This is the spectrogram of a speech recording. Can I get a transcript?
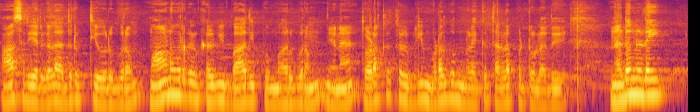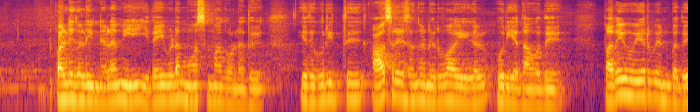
ஆசிரியர்கள் அதிருப்தி ஒருபுறம் மாணவர்கள் கல்வி பாதிப்பு மறுபுறம் என தொடக்க கல்வி முடங்கும் நிலைக்கு தள்ளப்பட்டுள்ளது. நடுநிலை பள்ளிகளின் நிலைமை இதைவிட மோசமாக உள்ளது. இது குறித்து ஆசிரியர் சங்க நிர்வாகிகள் கூறியதாவது பதவி உயர்வு என்பது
